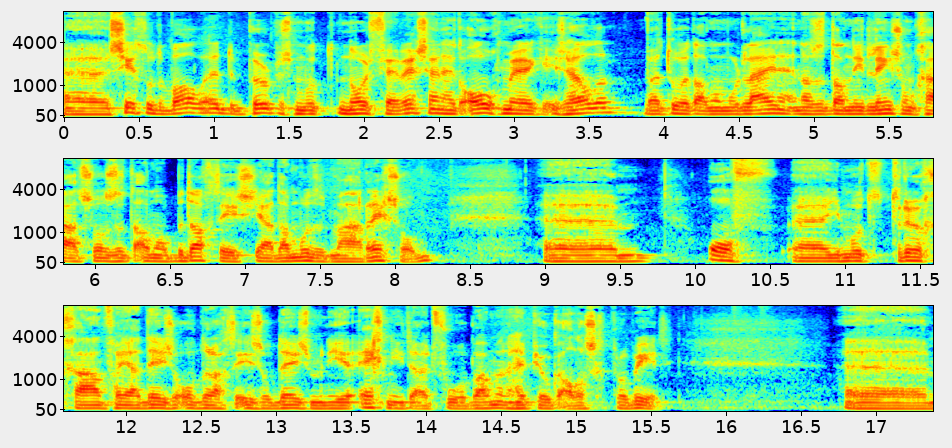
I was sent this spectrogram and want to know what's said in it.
Eh, zicht op de bal, hè. de purpose moet nooit ver weg zijn. Het oogmerk is helder, waartoe het allemaal moet leiden. En als het dan niet linksom gaat zoals het allemaal bedacht is, ja, dan moet het maar rechtsom. Ehm, of eh, je moet teruggaan van ja, deze opdracht is op deze manier echt niet uitvoerbaar, maar dan heb je ook alles geprobeerd. Ehm,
